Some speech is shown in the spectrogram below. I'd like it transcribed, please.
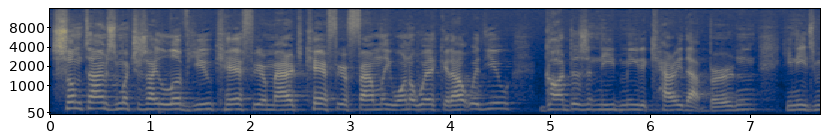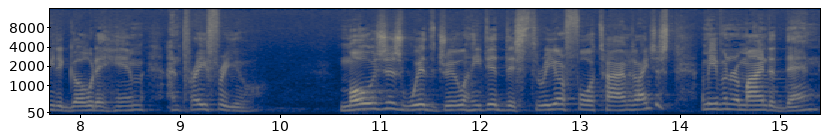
Sometimes, as much as I love you, care for your marriage, care for your family, want to work it out with you, God doesn't need me to carry that burden. He needs me to go to Him and pray for you. Moses withdrew, and he did this three or four times. And I just, I'm even reminded then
